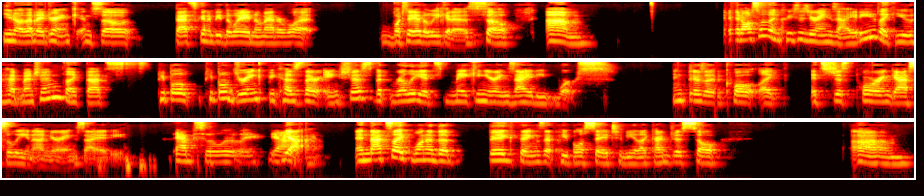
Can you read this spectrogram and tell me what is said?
you know that i drink and so that's going to be the way no matter what what day of the week it is. So, um, it also increases your anxiety, like you had mentioned. Like that's people people drink because they're anxious, but really it's making your anxiety worse. I think there's a quote like it's just pouring gasoline on your anxiety. Absolutely. Yeah. Yeah. And that's like one of the big things that people say to me like I'm just so um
